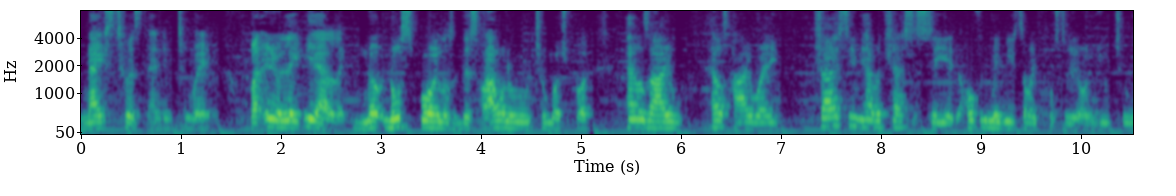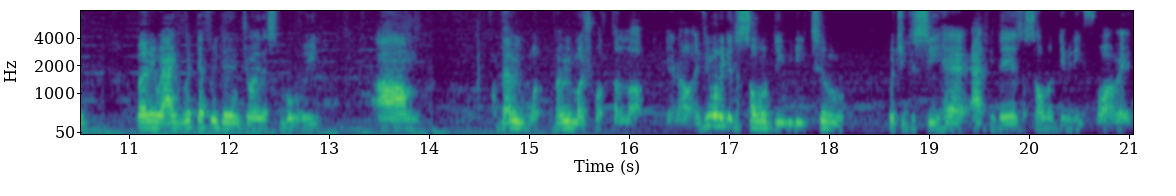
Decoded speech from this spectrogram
nice twist ending to it. But anyway, like, yeah, like no no spoilers in this one. I don't want to ruin too much, but Hell's Eye, Hell's Highway. Try to see if you have a chance to see it. Hopefully, maybe somebody posted it on YouTube. But anyway, I definitely did enjoy this movie. Um, very very much worth the look. You know, if you want to get the solo DVD too, which you can see here, actually there is a solo DVD for it.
